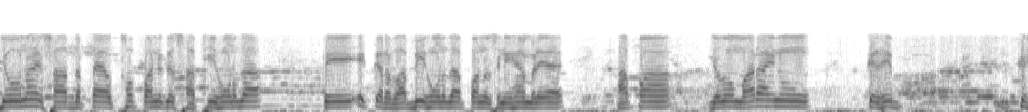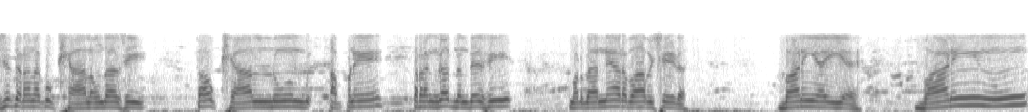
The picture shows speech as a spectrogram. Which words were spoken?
ਜੋ ਉਹਨਾਂ ਨੇ ਸਾਥ ਦਿੱਤਾ ਉੱਥੋਂ ਪੰਨ ਕੇ ਸਾਥੀ ਹੋਣ ਦਾ ਤੇ ਇੱਕ ਰਬਾਬੀ ਹੋਣ ਦਾ ਆਪਾਂ ਨੂੰ ਸੁਨੇਹਾ ਮਿਲਿਆ ਆਪਾਂ ਜਦੋਂ ਮਹਾਰਾਜ ਨੂੰ ਕਿਸੇ ਕਿਸੇ ਤਰ੍ਹਾਂ ਦਾ ਕੋਈ ਖਿਆਲ ਆਉਂਦਾ ਸੀ, ਤਾਂ ਉਹ ਖਿਆਲ ਨੂੰ ਆਪਣੇ ਰੰਗਤ ਦਿੰਦੇ ਸੀ, ਮਰਦਾਨਿਆ ਰਬਾਬ ਛੇੜ, ਬਾਣੀ ਆਈ ਹੈ। ਬਾਣੀ ਨੂੰ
